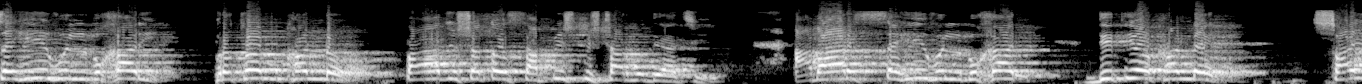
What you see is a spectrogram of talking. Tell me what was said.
সহিহুল বুখারী প্রথম খণ্ড পাঁচ শত ছাব্বিশ পৃষ্ঠার মধ্যে আছে। আবার সহিহুল বুখারী দ্বিতীয় খণ্ডের ছয়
